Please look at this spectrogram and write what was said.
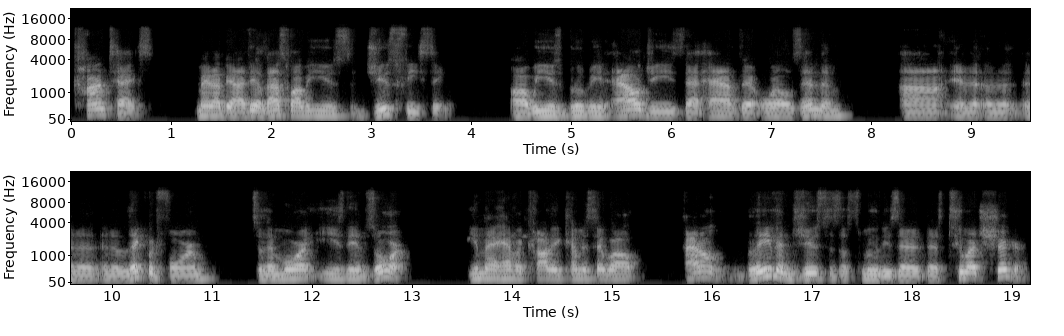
context may not be ideal. That's why we use juice feasting. Uh, we use blue green algae that have their oils in them uh, in, a, in, a, in, a, in a liquid form, so they're more easily absorbed. You may have a colleague come and say, "Well, I don't believe in juices or smoothies. There, there's too much sugar."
